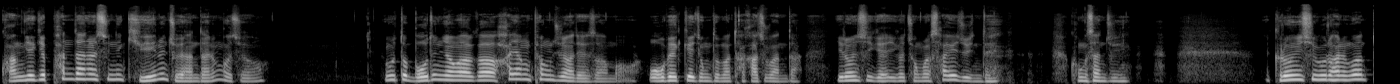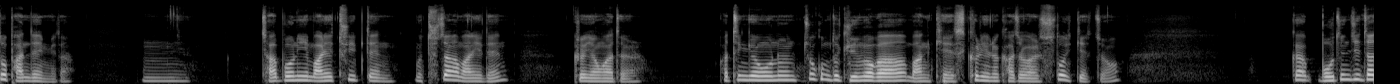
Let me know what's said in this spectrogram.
관객이 판단할 수 있는 기회는 줘야 한다는 거죠. 그리고 또 모든 영화가 하향 평준화돼서 뭐 500개 정도만 다 가져간다. 이런 식의 이거 정말 사회주의인데 공산주의. 그런 식으로 하는 건 또 반대입니다. 음, 자본이 많이 투입된, 뭐 투자가 많이 된 그런 영화들 같은 경우는 조금 더 규모가 많게 스크린을 가져갈 수도 있겠죠. 그러니까 뭐든지 다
